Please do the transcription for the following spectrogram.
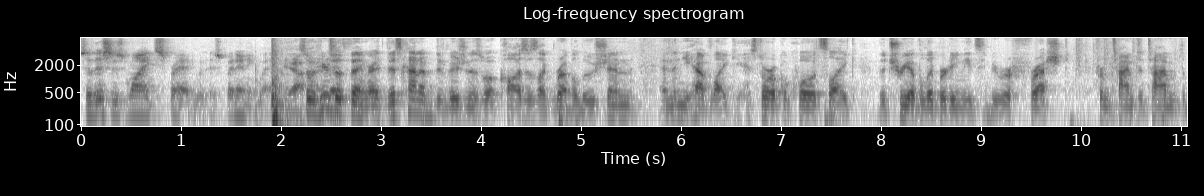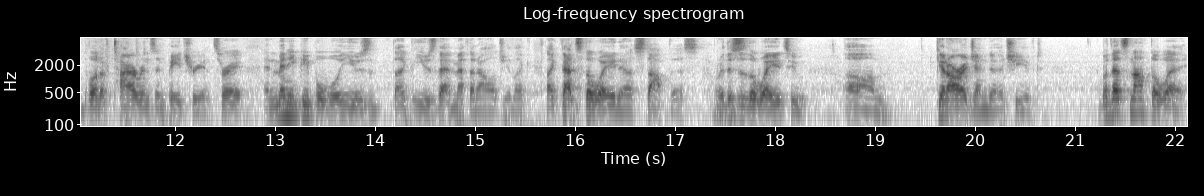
So this is widespread with this. But anyway. Yeah. So here's the thing, right? This kind of division is what causes like revolution, and then you have like historical quotes like "the tree of liberty needs to be refreshed from time to time with the blood of tyrants and patriots," right? And many people will use like use that methodology, like like that's the way to stop this, or this is the way to um, get our agenda achieved. But that's not the way.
